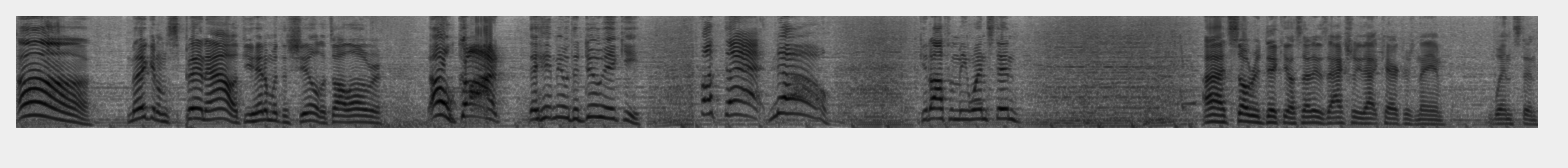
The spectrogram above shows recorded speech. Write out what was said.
Uh, making him spin out. If you hit him with the shield, it's all over. Oh, God. They hit me with a doohickey. Fuck that. No. Get off of me, Winston. Ah, it's so ridiculous. That is actually that character's name. Winston.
